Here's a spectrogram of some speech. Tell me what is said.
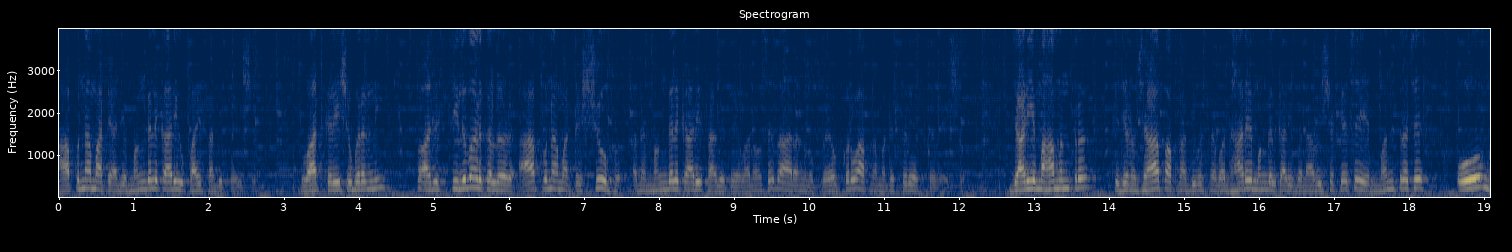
આપના માટે આજે મંગલકારી ઉપાય સાબિત રહેશે વાત કરીએ શુભ રંગની, તો આજે સિલ્વર કલર આપના માટે શુભ અને મંગલકારી સાબિત રહેવાનો છે. તો આ રંગનો પ્રયોગ કરવો આપના માટે શ્રેયસ્કર રહેશે જાણીએ મહામંત્ર કે જેનો જાપ આપના દિવસને વધારે મંગલકારી બનાવી શકે છે. એ મંત્ર છે, ઓમ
